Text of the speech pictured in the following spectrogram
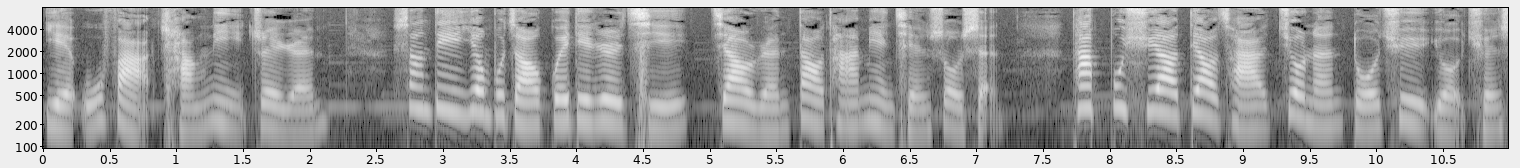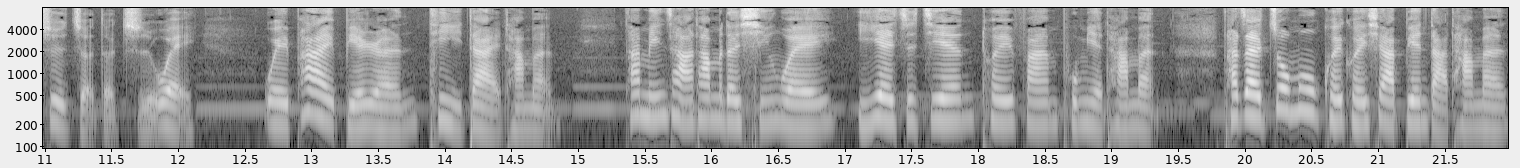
也无法藏匿罪人。”上帝用不着规定日期，叫人到他面前受审。他不需要调查，就能夺去有权势者的职位，委派别人替代他们。他明察他们的行为，一夜之间推翻扑灭他们。他在众目睽睽下鞭打他们，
